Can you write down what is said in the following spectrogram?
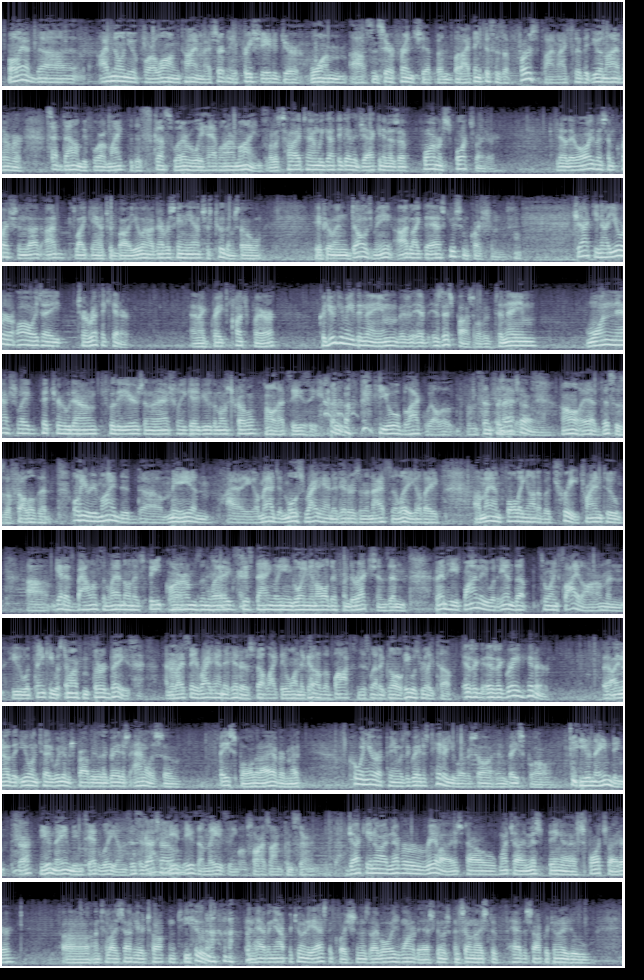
Well, Ed, uh, I've known you for a long time, and I've certainly appreciated your warm, uh, sincere friendship. And but I think this is the first time, actually, that you and I have ever sat down before a mic to discuss whatever we have on our minds. Well, it's high time we got together, Jackie. And as a former sports writer, you know, there have always been some questions I'd, I'd like answered by you, and I've never seen the answers to them. So, if you'll indulge me, I'd like to ask you some questions. Jackie, now you were always a terrific hitter and a great clutch player. Could you give me the name? Is, is this possible to name one National League pitcher who down through the years in the National League gave you the most trouble? Oh, that's easy. Ewell Blackwell from Cincinnati. Is that so? Oh, Ed, this is a fellow that, well, he reminded uh, me, and I imagine most right-handed hitters in the National League, of a, a man falling out of a tree trying to uh, get his balance and land on his feet, arms and legs just dangling and going in all different directions. And then he finally would end up throwing sidearm, and you would think he was throwing from third base. And as I say, right-handed hitters felt like they wanted to get out of the box and just let it go. He was really tough. As a, as a great hitter, I know that you and Ted Williams probably were the greatest analysts of baseball that I ever met. Who, in your opinion, was the greatest hitter you ever saw in baseball? You named him. Sir? You named him Ted Williams. This Is guy, that so? he's, he's amazing as far as I'm concerned. Jack, you know, I never realized how much I missed being a sports writer uh, until I sat here talking to you and having the opportunity to ask the questions that I've always wanted to ask you. It's been so nice to have had this opportunity to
